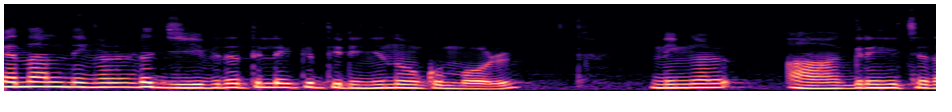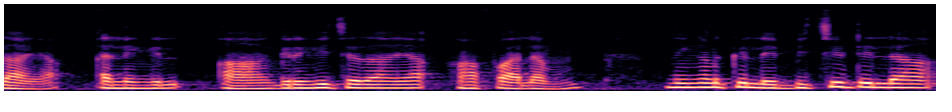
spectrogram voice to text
എന്നാൽ നിങ്ങളുടെ ജീവിതത്തിലേക്ക് തിരിഞ്ഞു നോക്കുമ്പോൾ നിങ്ങൾ ആഗ്രഹിച്ചതായ അല്ലെങ്കിൽ ആഗ്രഹിച്ചതായ ആ ഫലം നിങ്ങൾക്ക് ലഭിച്ചിട്ടില്ല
